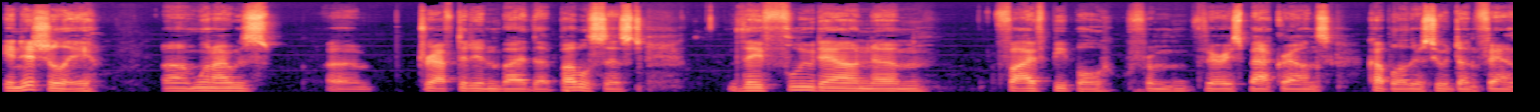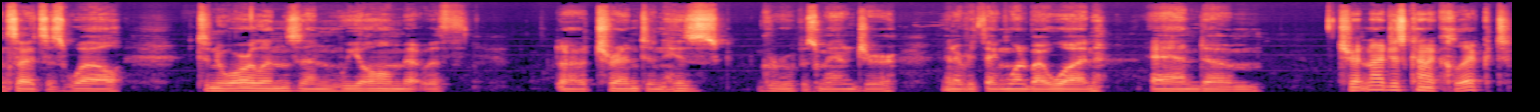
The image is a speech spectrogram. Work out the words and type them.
initially, um, when I was um, drafted in by the publicist, they flew down um, five people from various backgrounds, a couple others who had done fan sites as well, to New Orleans, and we all met with uh, Trent and his group as manager and everything one by one. And um, Trent and I just kind of clicked.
